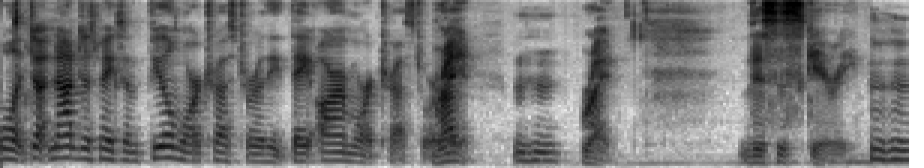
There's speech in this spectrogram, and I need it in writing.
well it not just makes them feel more trustworthy they are more trustworthy Right. Mm-hmm. Right. This is scary. Mm-hmm.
